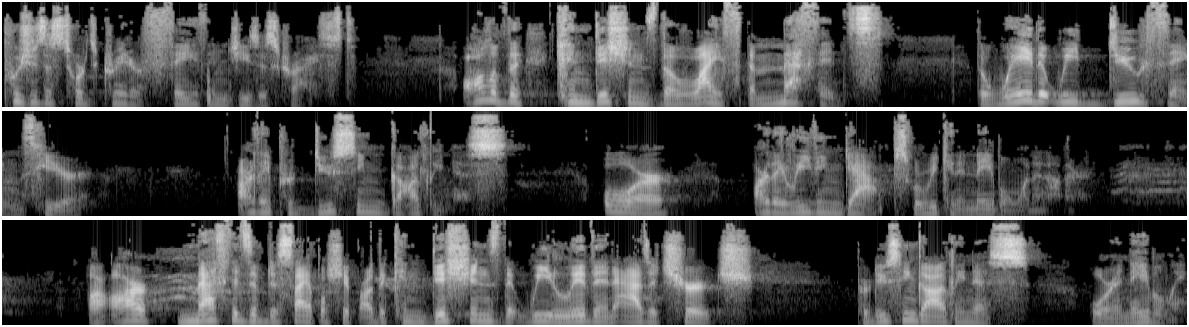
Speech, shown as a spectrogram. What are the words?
pushes us towards greater faith in Jesus Christ. All of the conditions, the life, the methods the way that we do things here, are they producing godliness? Or are they leaving gaps where we can enable one another? Are our methods of discipleship, are the conditions that we live in as a church producing godliness or enabling?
